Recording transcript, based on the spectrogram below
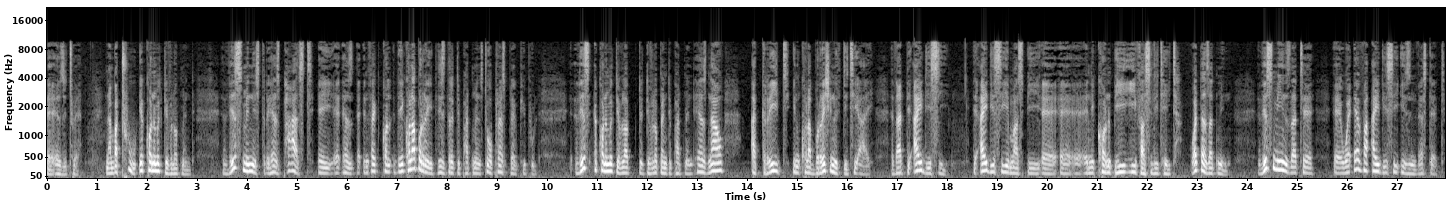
uh, as it were. Number two, economic development. This ministry has passed a, has, in fact, col- they collaborate, these three departments, to oppress black people this Economic Develop, Development Department has now agreed in collaboration with DTI that the IDC, the IDC must be a, a, an econ BE facilitator. What does that mean? This means that uh, uh, wherever IDC is invested,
